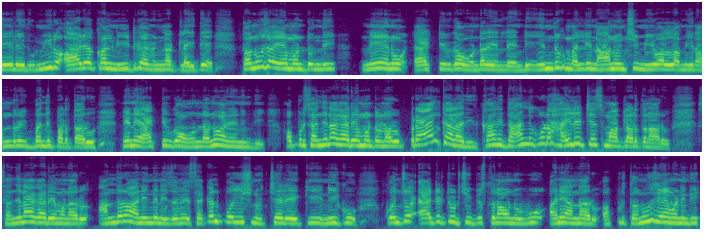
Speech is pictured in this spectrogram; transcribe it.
చేయలేదు. మీరు ఆడియో కాల్ నీట్గా విన్నట్లయితే తనూజ ఏమంటుంది? నేను యాక్టివ్గా ఉండలేనులేండి. ఎందుకు మళ్ళీ నా నుంచి మీ వల్ల మీరందరూ ఇబ్బంది పడతారు? నేను యాక్టివ్గా ఉండను అనింది. అప్పుడు సంజన గారు ఏమంటున్నారు? ప్రాంక్ అది కానీ దాన్ని కూడా హైలైట్ చేసి మాట్లాడుతున్నారు. సంజన గారు ఏమన్నారు? అందరూ అనింది నిజమే. సెకండ్ పొజిషన్ వచ్చేలేకి నీకు కొంచెం యాటిట్యూడ్ చూపిస్తున్నావు నువ్వు అని అన్నారు. అప్పుడు తనూజ్ ఏమనింది?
